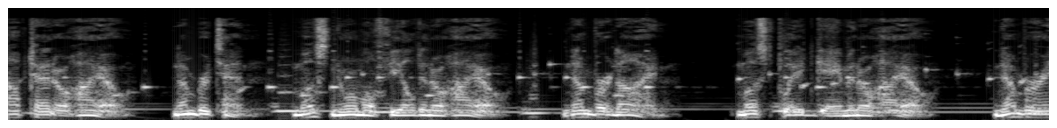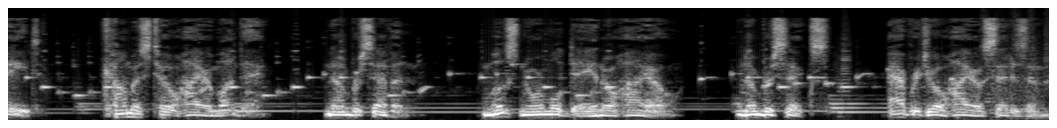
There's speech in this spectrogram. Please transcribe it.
Top 10 Ohio. Number 10. Most normal field in Ohio. Number 9. Most played game in Ohio. Number 8. Comest Ohio Monday. Number 7. Most normal day in Ohio. Number 6. Average Ohio citizen.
